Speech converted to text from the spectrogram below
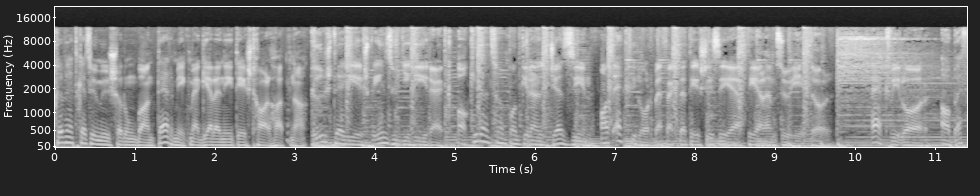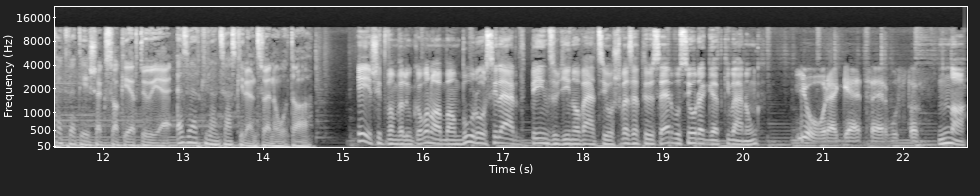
Következő műsorunkban termék megjelenítést hallhatnak. Kősdei és pénzügyi hírek a 90.9 jazz az Equilor befektetési ZRT elemzőjétől. Equilor, a befektetések szakértője 1990 óta. És itt van velünk a vonalban Búró Szilárd, pénzügyi innovációs vezető. Szervusz, jó reggelt kívánunk! Jó reggelt, szervusztok! Na,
